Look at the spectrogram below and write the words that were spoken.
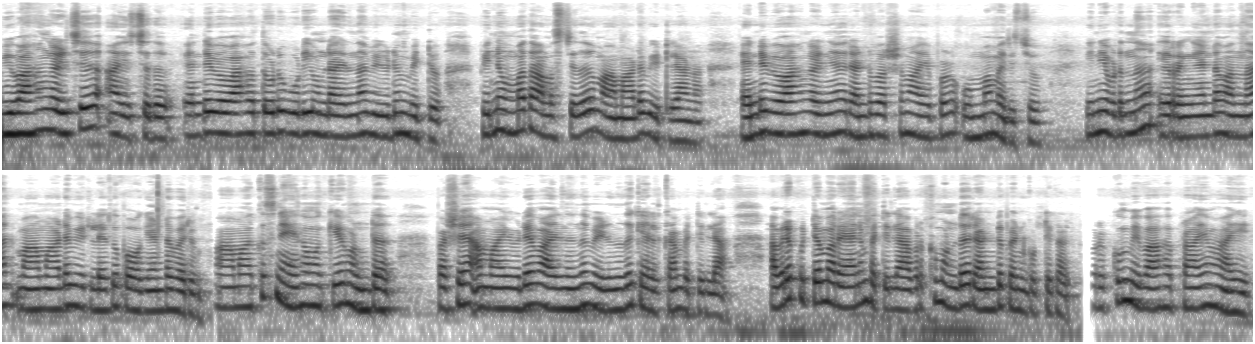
വിവാഹം കഴിച്ച് അയച്ചത്. എന്റെ വിവാഹത്തോടു കൂടി ഉണ്ടായിരുന്ന വീടും വിറ്റു. പിന്നെ ഉമ്മ താമസിച്ചത് മാമാടെ വീട്ടിലാണ്. എന്റെ വിവാഹം കഴിഞ്ഞ് രണ്ട് വർഷമായപ്പോൾ ഉമ്മ മരിച്ചു. ഇനി ഇവിടുന്ന് ഇറങ്ങേണ്ട വന്നാൽ മാമാടെ വീട്ടിലേക്ക് പോകേണ്ട വരും. മാമാക്ക് സ്നേഹമൊക്കെ ഉണ്ട്. പക്ഷേ അമ്മായിയുടെ വായിൽ നിന്ന് വീഴുന്നത് കേൾക്കാൻ പറ്റില്ല. അവരെ കുറ്റം പറയാനും പറ്റില്ല. അവർക്കുമുണ്ട് രണ്ട് പെൺകുട്ടികൾ. അവർക്കും വിവാഹപ്രായമായി.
